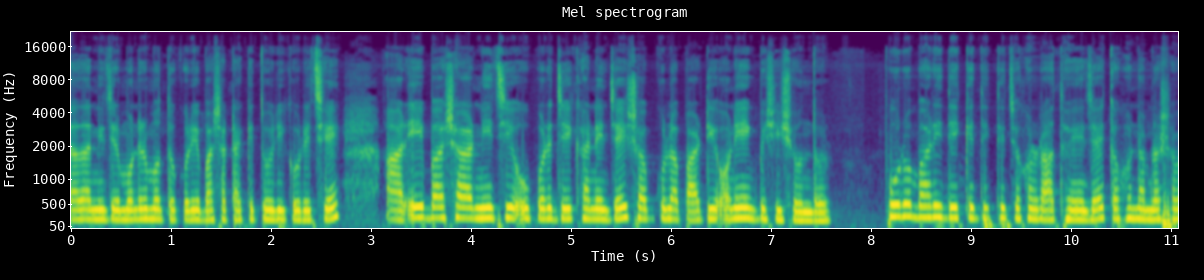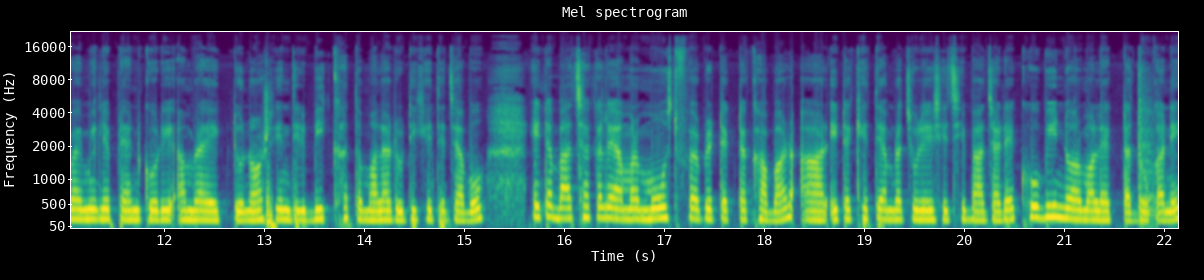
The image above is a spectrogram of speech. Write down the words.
দাদা নিজের মনের মতো করে বাসাটাকে তৈরি করেছে। আর এই বাসার নিচে, উপরে যেখানে যাই, সবগুলা পার্টি অনেক বেশি সুন্দর। পুরো বাড়ি দেখতে দেখতে যখন রাত হয়ে যায়, তখন আমরা সবাই মিলে প্ল্যান করি, আমরা একটু নরসিংদীর বিখ্যাত মালা রুটি খেতে যাব। এটা বাচ্চাকালে আমার মোস্ট ফেভারিট একটা খাবার, আর এটা খেতে আমরা চলে এসেছি বাজারে, খুবই নর্মাল একটা দোকানে।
